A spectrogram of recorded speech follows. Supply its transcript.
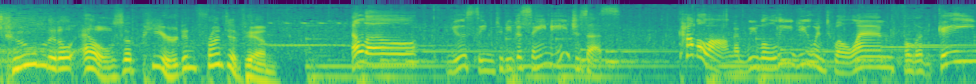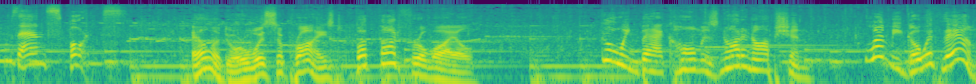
two little elves appeared in front of him. Hello! You seem to be the same age as us. Come along, and we will lead you into a land full of games and sports. Elidor was surprised, but thought for a while. Going back home is not an option. Let me go with them.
